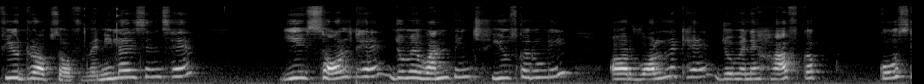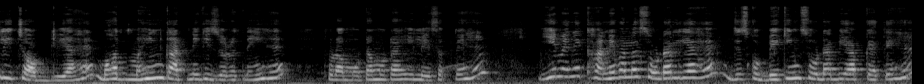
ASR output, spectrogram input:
Few drops of vanilla essence है, ये सॉल्ट है, जो मैं वन पिंच यूज़ करूँगी, और वॉलनट है, जो मैंने हाफ़ कप कोसली चॉप लिया है, बहुत महीन काटने की ज़रूरत नहीं है, थोड़ा मोटा मोटा ही ले सकते हैं। ये मैंने खाने वाला सोडा लिया है, जिसको बेकिंग सोडा भी आप कहते हैं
